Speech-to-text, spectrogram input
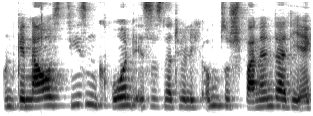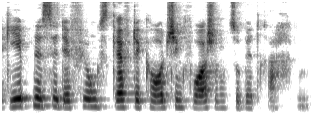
Und genau aus diesem Grund ist es natürlich umso spannender, die Ergebnisse der Führungskräfte-Coaching-Forschung zu betrachten.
